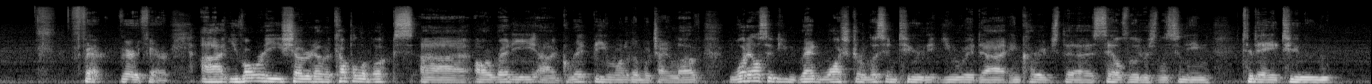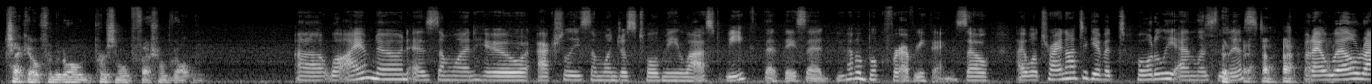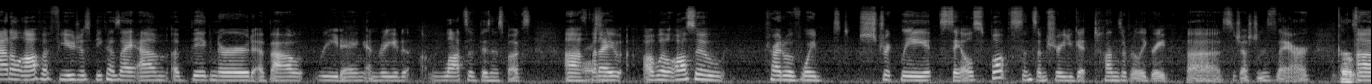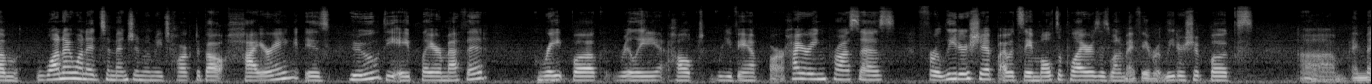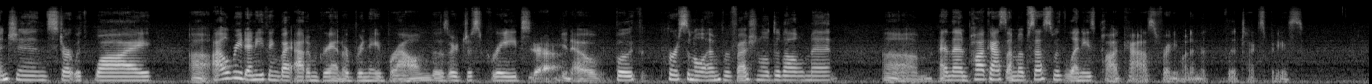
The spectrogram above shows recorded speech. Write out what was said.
Fair, very fair. Uh, you've already shouted out a couple of books uh, already, uh, Grit being one of them, which I love. What else have you read, watched, or listened to that you would uh, encourage the sales leaders listening today to check out for their own personal professional development? Uh, well, I am known as someone who actually someone just told me last week that they said you have a book for everything. So I will try not to give a totally endless list, but I will rattle off a few just because I am a big nerd about reading and read lots of business books. Um, awesome. But I, I will also try to avoid strictly sales books since I'm sure you get tons of really great uh, suggestions there. Perfect. Um, one I wanted to mention when we talked about hiring is Who, the A Player Method great book, really helped revamp our hiring process. For leadership, I would say Multipliers is one of my favorite leadership books. Um, I mentioned Start with Why. Uh, I'll read anything by Adam Grant or Brene Brown. Those are just great, yeah. you know, both personal and professional development. Um, and then podcasts, I'm obsessed with Lenny's podcast for anyone in the, the tech space.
